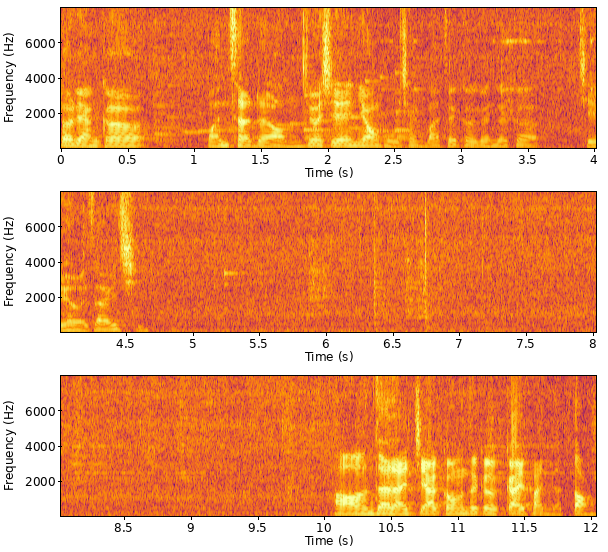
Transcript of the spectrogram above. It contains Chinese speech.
这两个完成了，我们就先用虎钳把这个跟这个结合在一起。好，我们再来加工这个盖板的洞。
